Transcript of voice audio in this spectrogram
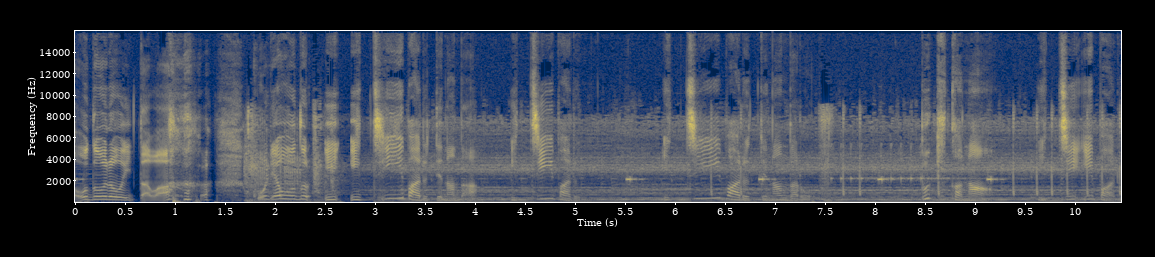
あ。驚いたわ。こりゃ驚い1イバルってなんだ ?1 イバル1イバルってなんだろう？武器かな ?1 イバル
